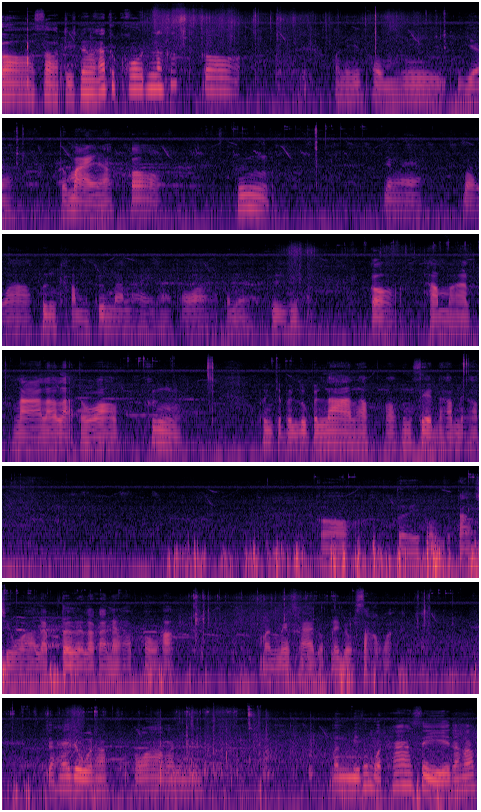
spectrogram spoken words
ก็สวัสดีนะครับทุกคนนะครับ ก็วันนี้ผมมีเหยื่อตัวใหม่นะก็เพิ่งยังไงอะบอกว่าเพิ่งทำขึ้นมาใหม่นะเพราะว่าตอนนี้คือก็ทำมานานแล้วล่ะ แต่ว่าเพิ่งเพิ่งจะเป็นรูปเป็นร่านะครับพอเพิ่งเสร็จนะครับนี่ยครับ ก็ตัวนี้ผมจะตั้งชื่อว่าแรปเตอร์แล้วกันนะครับ เพราะว่ามันไม่คล้ายแบบไดโนเสาร์อะ จะให้ดูนะครับ เพราะว่ามันมันมีทั้งหมด5สีนะครับ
